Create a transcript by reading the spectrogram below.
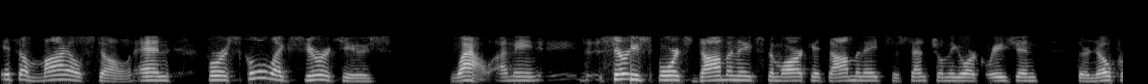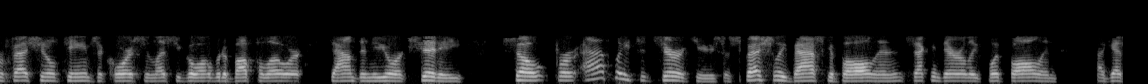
it's a milestone. And for a school like Syracuse, wow, I mean, Syracuse sports dominates the market, dominates the central New York region. There are no professional teams, of course, unless you go over to Buffalo or down to New York City. So for athletes at Syracuse, especially basketball and secondarily football and I guess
